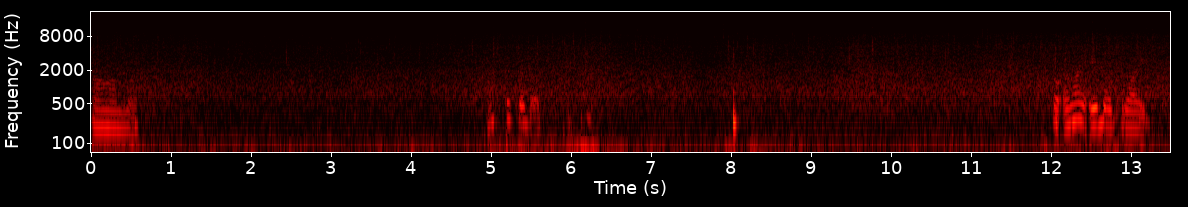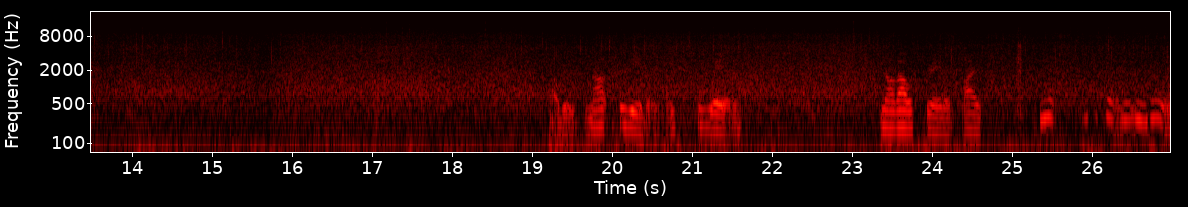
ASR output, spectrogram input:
Um. Aspect of. So am I able to like? That was not creative. I swear. No, that was creative. I. What the? What?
